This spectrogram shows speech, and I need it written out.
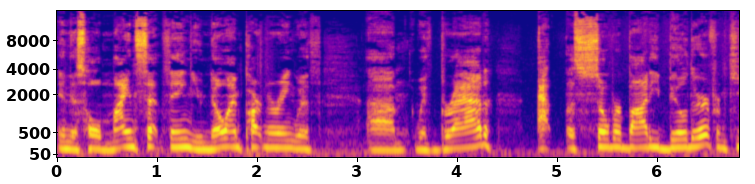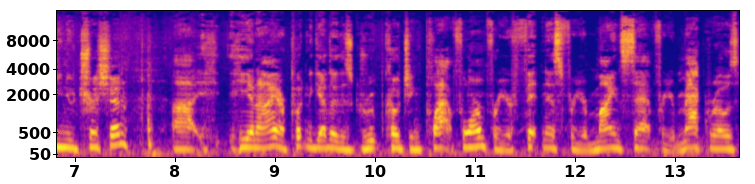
in this whole mindset thing. You know, I'm partnering with um, with Brad at a sober body builder from Key Nutrition. Uh, he and I are putting together this group coaching platform for your fitness, for your mindset, for your macros,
